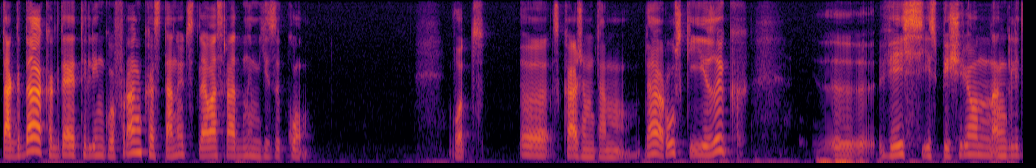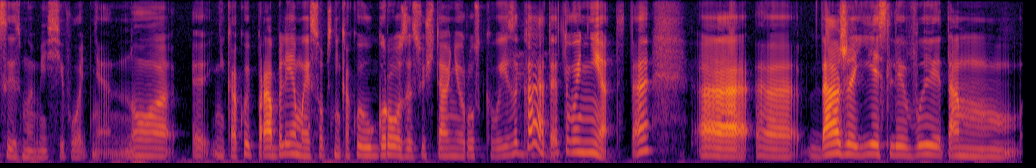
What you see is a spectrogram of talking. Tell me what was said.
тогда, когда эта лингва франка становится для вас родным языком. Вот, скажем, там, да, русский язык весь испещрен англицизмами сегодня, но э, никакой проблемы, собственно, никакой угрозы существованию русского языка от этого нет. Да? А, э, даже если вы там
